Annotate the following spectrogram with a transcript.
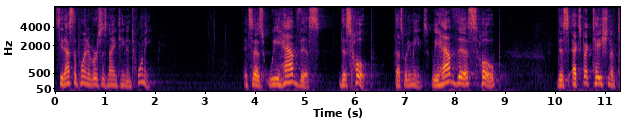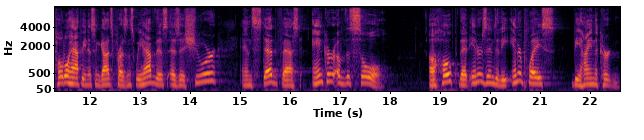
See, that's the point of verses 19 and 20. It says, We have this, this hope. That's what he means. We have this hope, this expectation of total happiness in God's presence. We have this as a sure and steadfast anchor of the soul, a hope that enters into the inner place behind the curtain,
